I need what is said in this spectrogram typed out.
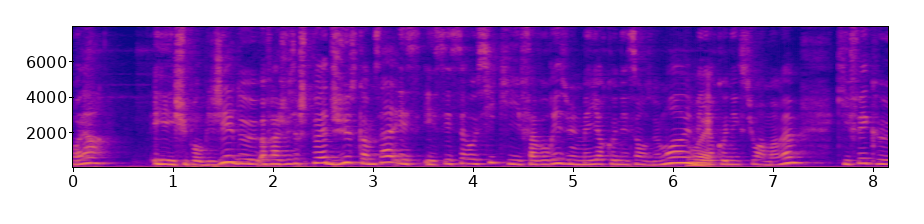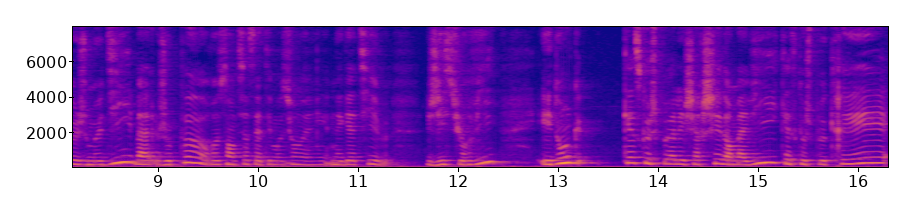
voilà, et je suis pas obligée de. Enfin, je veux dire, je peux être juste comme ça. Et, c'est ça aussi qui favorise une meilleure connaissance de moi, une meilleure connexion à moi-même, qui fait que je me dis, bah, je peux ressentir cette émotion négative, j'y survis. Et donc, qu'est-ce que je peux aller chercher dans ma vie? Qu'est-ce que je peux créer?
